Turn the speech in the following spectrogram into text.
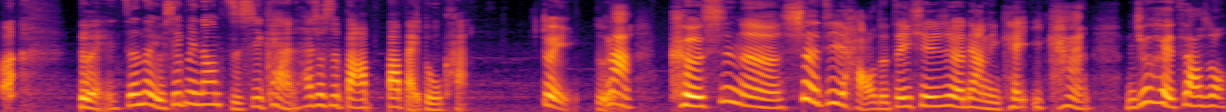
对，真的有些便当仔细看，它就是八八百多卡，对，对那可是呢，设计好的这些热量，你可以一看，你就可以知道说，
